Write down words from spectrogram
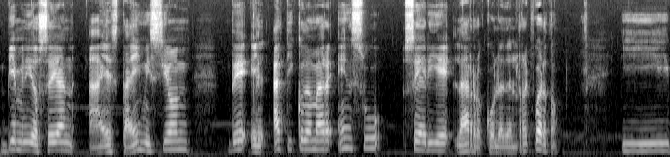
Bienvenidos sean a esta emisión de El Ático de Omar en su serie La Rocola del Recuerdo. Y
